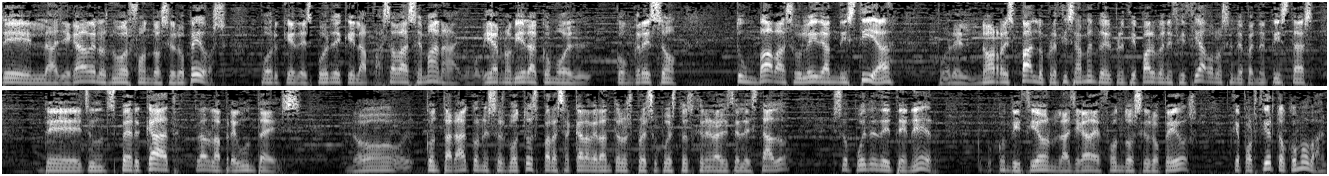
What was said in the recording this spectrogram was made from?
de la llegada de los nuevos fondos europeos, porque después de que la pasada semana el gobierno viera como el Congreso tumbaba su ley de amnistía, por el no respaldo precisamente del principal beneficiado, los independentistas de Junts per. Claro, la pregunta es, ¿no contará con esos votos para sacar adelante los presupuestos generales del Estado? Eso puede detener como condición la llegada de fondos europeos, que por cierto, ¿cómo van?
